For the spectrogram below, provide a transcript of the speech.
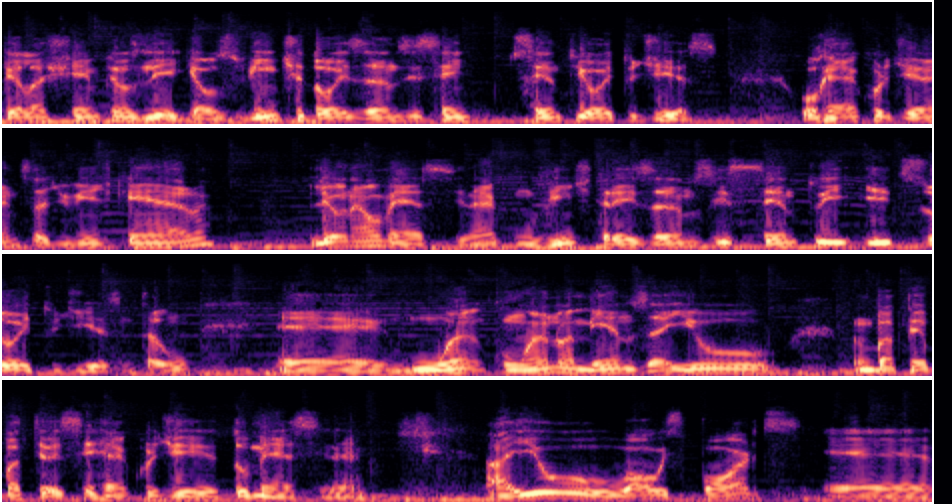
pela Champions League, aos 22 anos e 100, 108 dias. O recorde antes, adivinha de quem era? Lionel Messi, né, com 23 anos e 118 dias. Então, é, um an, com um ano a menos aí o, o Mbappé bateu esse recorde do Messi, né? Aí o, o All Sports é,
